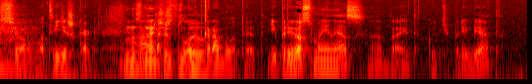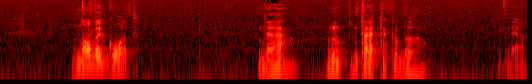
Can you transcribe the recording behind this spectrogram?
Все, вот видишь как. Ну, а, так значит, что был. логика работает. И привез майонез, да, и такой, типа, ребят, Новый год, Да, ну так, так и было. да.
